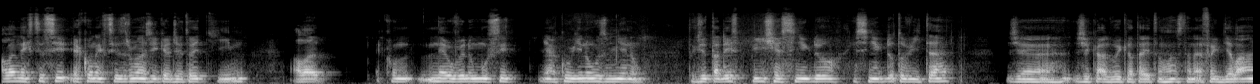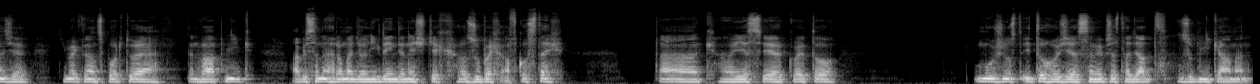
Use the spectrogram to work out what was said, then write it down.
Ale nechci si, jako nechci zrovna říkat, že to je tím, ale jako neuvědomu si nějakou jinou změnu. Takže tady spíš, jestli někdo, jestli někdo to víte, že, že K2 tady tenhle ten efekt dělá, že tím, jak transportuje ten vápník, aby se nehromadil nikde jinde než v těch zubech a v kostech, tak jestli jako je to možnost i toho, že se mi přestal dělat zubní kámen.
